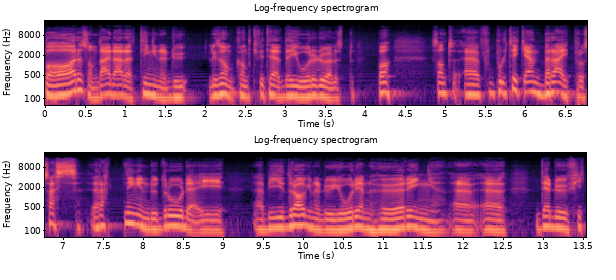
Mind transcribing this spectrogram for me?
bare som de der tingene du liksom kan kvittere. Det gjorde du, eller på. Sant? Eh, for politikk er en brei prosess. Retningen du dro det i, eh, bidragene du gjorde i en høring, eh, det du, fikk,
